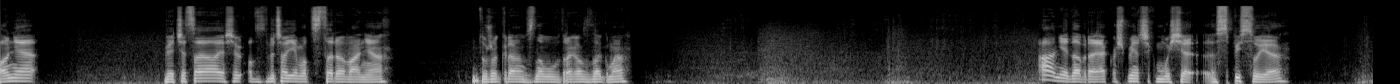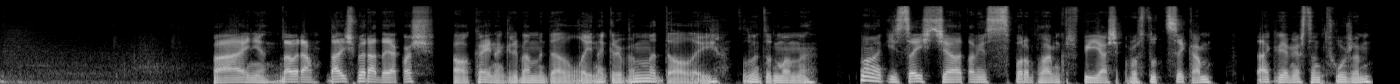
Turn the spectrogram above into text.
O nie! Wiecie co, ja się odzwyczaiłem od sterowania. Dużo grałem znowu w Dragon's Dogma. A nie, dobra, jakoś mieczyk mu się e, spisuje. Fajnie, dobra, daliśmy radę jakoś. Okej, nagrywamy dalej, nagrywamy dalej. Co my tu mamy? Mam jakieś zejście, ale tam jest sporo plam krwi, ja się po prostu cykam. Tak, wiem, jestem tchórzem.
